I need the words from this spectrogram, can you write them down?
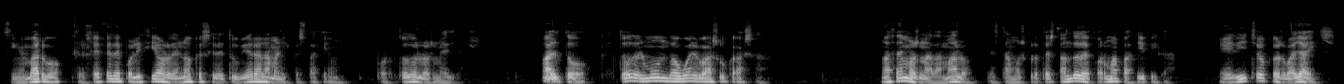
Sin embargo, el jefe de policía ordenó que se detuviera la manifestación, por todos los medios. ¡Alto! ¡Que todo el mundo vuelva a su casa! No hacemos nada malo, estamos protestando de forma pacífica. He dicho que os vayáis.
